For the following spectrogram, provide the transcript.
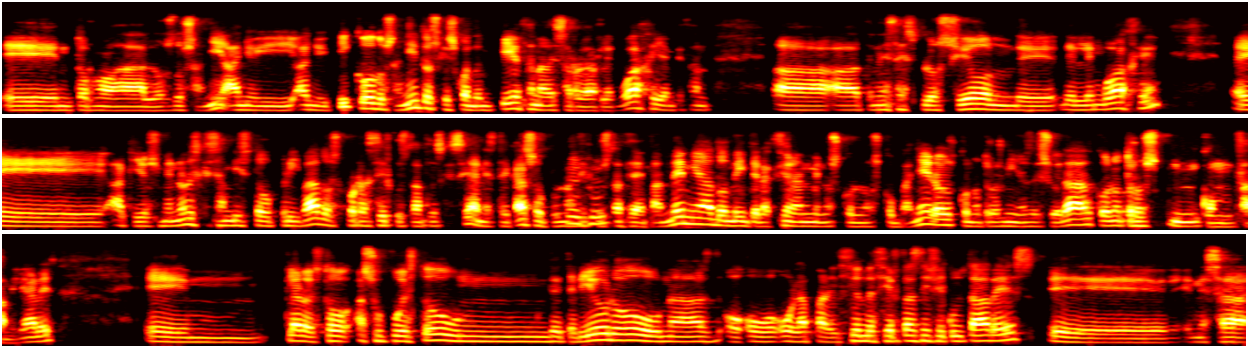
eh, en torno a los dos años, año y, año y pico, dos añitos, que es cuando empiezan a desarrollar lenguaje, ya empiezan a, a tener esa explosión de- del lenguaje, eh, aquellos menores que se han visto privados por las circunstancias que sean, en este caso por una circunstancia de pandemia, donde interaccionan menos con los compañeros, con otros niños de su edad, con otros, mm, con familiares. Eh, claro, esto ha supuesto un deterioro o, la aparición de ciertas dificultades eh, en, esa,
